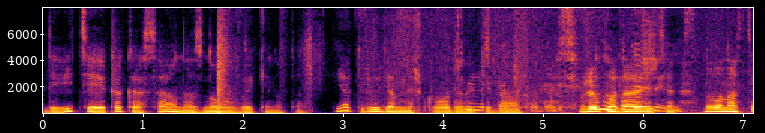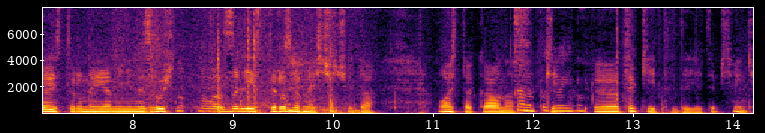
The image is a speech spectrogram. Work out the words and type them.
Дивіться, яка краса у нас знову викинута. Як людям не шкода викидати. Вже вкладається. Ну вона з цієї сторони я мені незручно до вас залізти. Розвернись чуть-чуть, да. Ось така у нас. Ну, кі- Е, Це кіт, здається, псюньки.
